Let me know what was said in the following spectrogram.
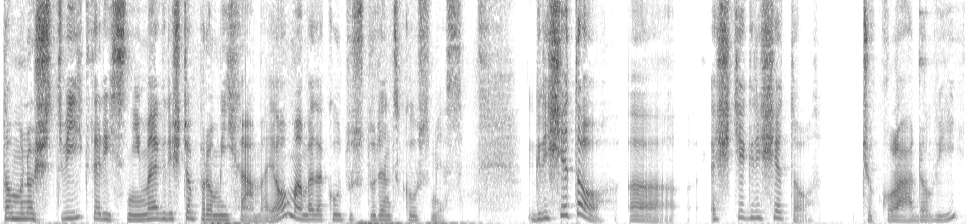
to množství, který sníme, když to promícháme. Jo? Máme takovou tu studentskou směs. Když je to, uh, ještě když je to čokoládový,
